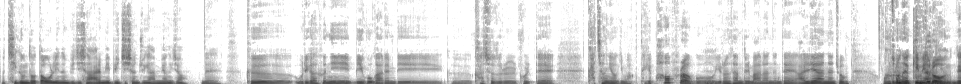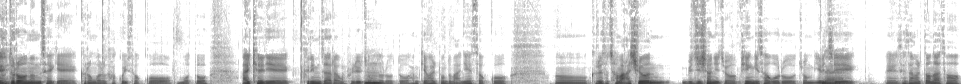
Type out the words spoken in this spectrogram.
뭐 지금도 떠올리는 뮤지션 R&B 뮤지션 중에 한 명이죠. 네. 그 우리가 흔히 미국 R&B 그 가수들을 볼 때 가창력이 막 되게 파워풀하고 음. 이런 사람들이 많았는데 알리아는 좀 엄청나게 부드러운 네. 부드러운 음색의 그런 거를 갖고 있었고 뭐또 알켈리의 그림자라고 불릴 음. 정도로 음. 또 함께 활동도 많이 했었고 어 그래서 참 아쉬운 뮤지션이죠. 비행기 사고로 좀 일찍 네. 네, 세상을 떠나서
